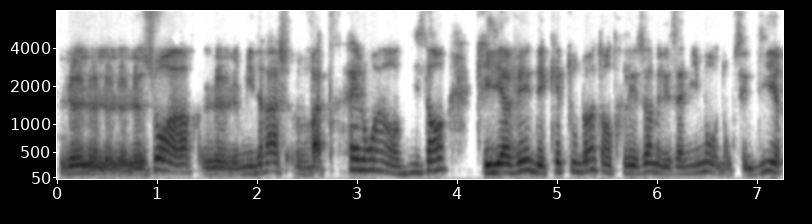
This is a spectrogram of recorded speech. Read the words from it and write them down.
Le, le, le, Zohar, le, Midrash va très loin en disant qu'il y avait des ketubot entre les hommes et les animaux. Donc c'est dire,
